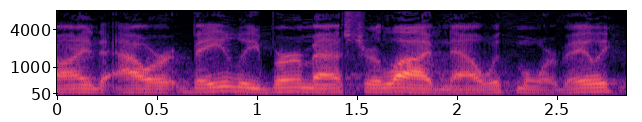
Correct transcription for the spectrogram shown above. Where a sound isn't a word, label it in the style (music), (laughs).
Find our Bailey Burmaster live now with more. Bailey?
